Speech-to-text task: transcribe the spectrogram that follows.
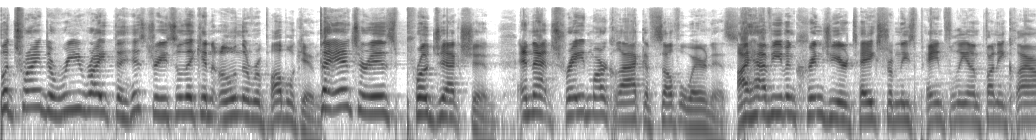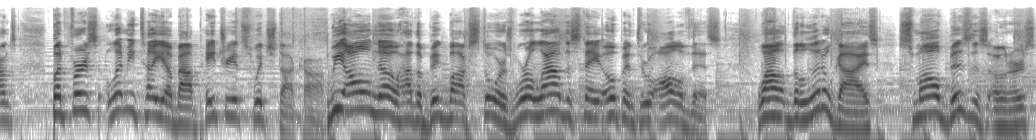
but trying to rewrite the history so they can own the Republicans? The answer is projection and that trademark lack of self awareness. I have even cringier takes from these painfully unfunny clowns, but first, let me tell you about Patriot PatriotSwitch.com. We all know how the big box stores were allowed to stay open through all of this, while the little guys, small business owners,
